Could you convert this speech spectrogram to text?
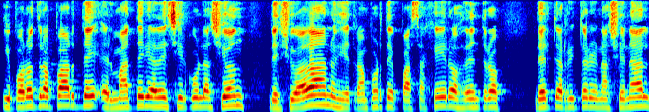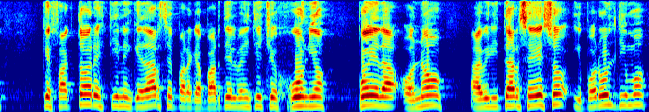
y por otra parte, en materia de circulación de ciudadanos y de transporte de pasajeros dentro del territorio nacional, qué factores tienen que darse para que a partir del 28 de junio pueda o no habilitarse eso, y por último,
